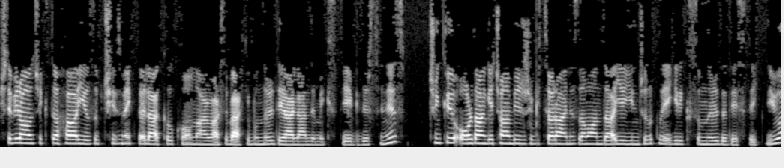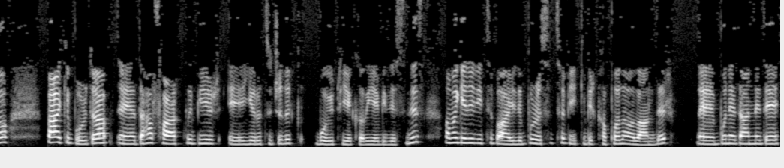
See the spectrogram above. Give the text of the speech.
işte birazcık daha yazıp çizmekle alakalı konular varsa belki bunları değerlendirmek isteyebilirsiniz. Çünkü oradan geçen bir Jüpiter aynı zamanda yayıncılıkla ilgili kısımları da destekliyor. Belki burada e, daha farklı bir e, yaratıcılık boyutu yakalayabilirsiniz. Ama genel itibariyle burası tabii ki bir kapalı alandır. E, bu nedenle de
